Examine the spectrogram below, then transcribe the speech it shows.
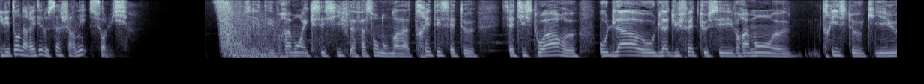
il est temps d'arrêter de s'acharner sur lui. Ça a été vraiment excessif la façon dont on a traité cette euh, cette histoire. euh, Au-delà au-delà du fait que c'est vraiment euh, triste qu'il y ait eu,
